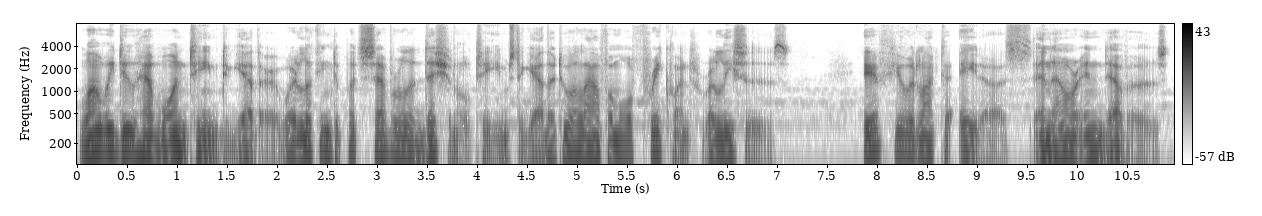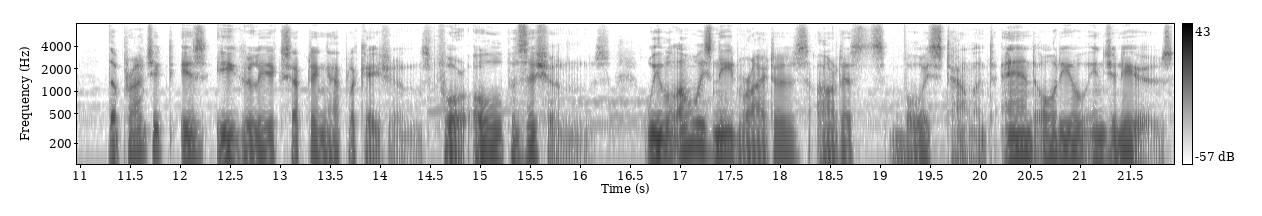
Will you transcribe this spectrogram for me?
While we do have one team together, we're looking to put several additional teams together to allow for more frequent releases. If you would like to aid us in our endeavors, the project is eagerly accepting applications for all positions. We will always need writers, artists, voice talent, and audio engineers.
